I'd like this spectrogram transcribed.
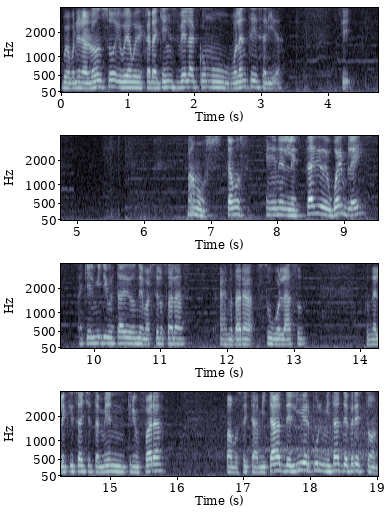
voy a poner a Alonso y voy a dejar a James Vela como volante de salida. Sí. Vamos, estamos en el estadio de Wembley. Aquí el mítico estadio donde Marcelo Salas anotara su golazo donde Alexis Sánchez también triunfara. Vamos, ahí está, mitad de Liverpool, mitad de Preston.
